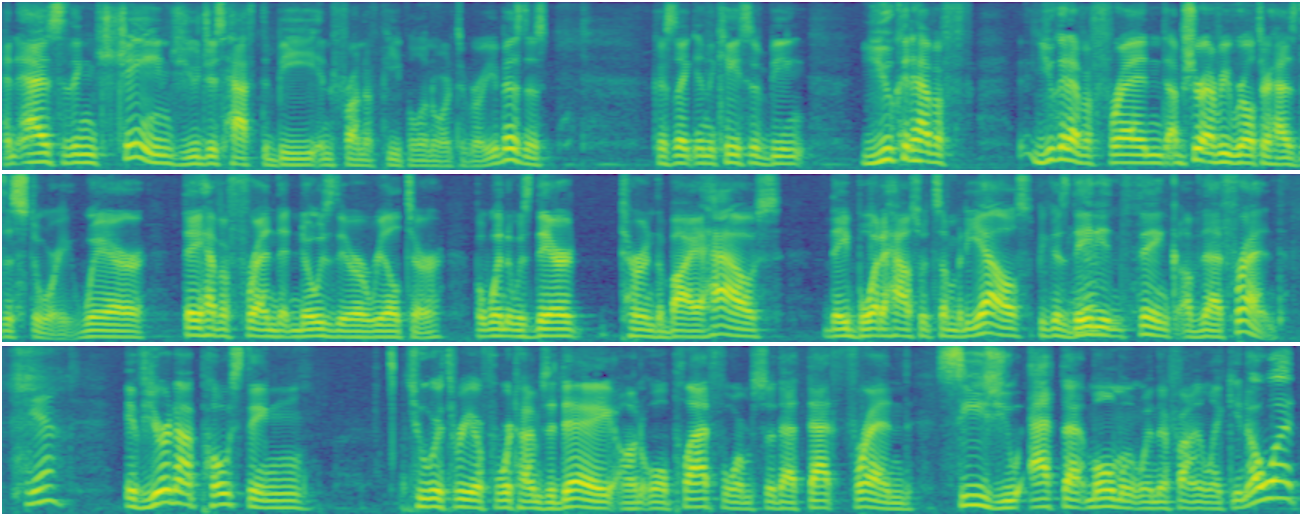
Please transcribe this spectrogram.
And as things change, you just have to be in front of people in order to grow your business. Because like in the case of being, you could have a you could have a friend. I'm sure every realtor has this story where they have a friend that knows they're a realtor, but when it was their turn to buy a house, they bought a house with somebody else because they Yeah. didn't think of that friend Yeah. if you're not posting two or three or four times a day on all platforms so that that friend sees you at that moment when they're finally like, you know what?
